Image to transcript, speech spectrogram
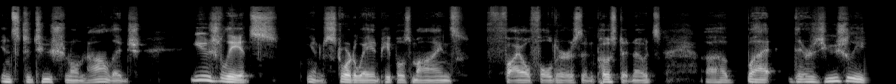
institutional knowledge. Usually it's, you know, stored away in people's minds, file folders and post-it notes. Uh, but there's usually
